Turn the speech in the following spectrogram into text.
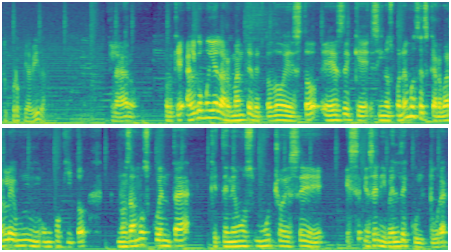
tu propia vida. Claro, porque algo muy alarmante de todo esto es de que si nos ponemos a escarbarle un, poquito, nos damos cuenta que tenemos mucho ese, ese, ese nivel de cultura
